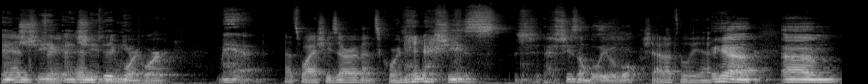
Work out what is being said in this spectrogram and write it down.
and, And she Dream- and, and she did Newport. Newport. Man, That's why she's our events coordinator. she's she's unbelievable. Shout out to Leah. Yeah. Um.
